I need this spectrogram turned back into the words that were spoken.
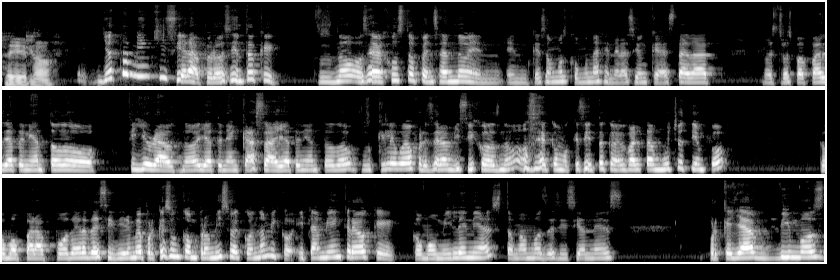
sí, no. Yo también quisiera, pero siento que, pues no, o sea, justo pensando en, en, que somos como una generación que a esta edad nuestros papás ya tenían todo figure out, ¿no? Ya tenían casa, ya tenían todo, pues ¿qué le voy a ofrecer a mis hijos, no? O sea, como que siento que me falta mucho tiempo como para poder decidirme, porque es un compromiso económico. Y también creo que como millennials tomamos decisiones porque ya vimos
